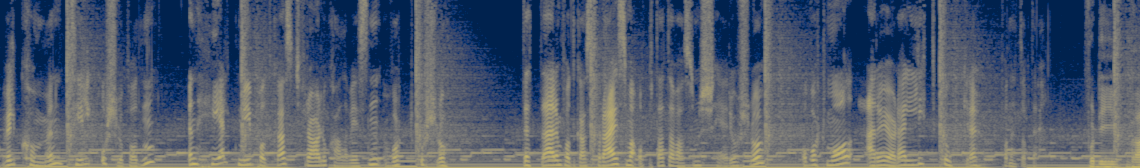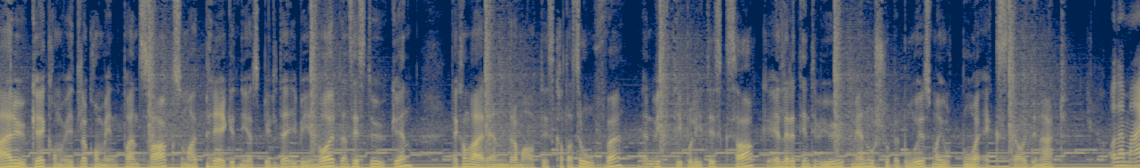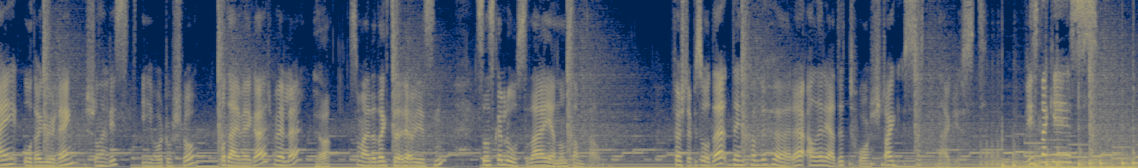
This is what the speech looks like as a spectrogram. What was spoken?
Velkommen til Oslopodden, en helt ny podkast fra lokalavisen Vårt Oslo. Dette er en podkast for deg som er opptatt av hva som skjer i Oslo, og vårt mål er å gjøre deg litt klokere på nettopp det. Fordi hver uke kommer vi til å komme inn på en sak som har preget nyhetsbildet i byen vår den siste uken. Det kan være en dramatisk katastrofe, en viktig politisk sak eller et intervju med en Oslo-beboer som har gjort noe ekstraordinært. Og det er meg, Oda Guleng, journalist i Vårt Oslo, og deg, Vegard Velle, Ja, som er redaktør i avisen, som skal lose deg gjennom samtalen. Første episode den kan du høre allerede torsdag 17. august. Vi snakkes!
